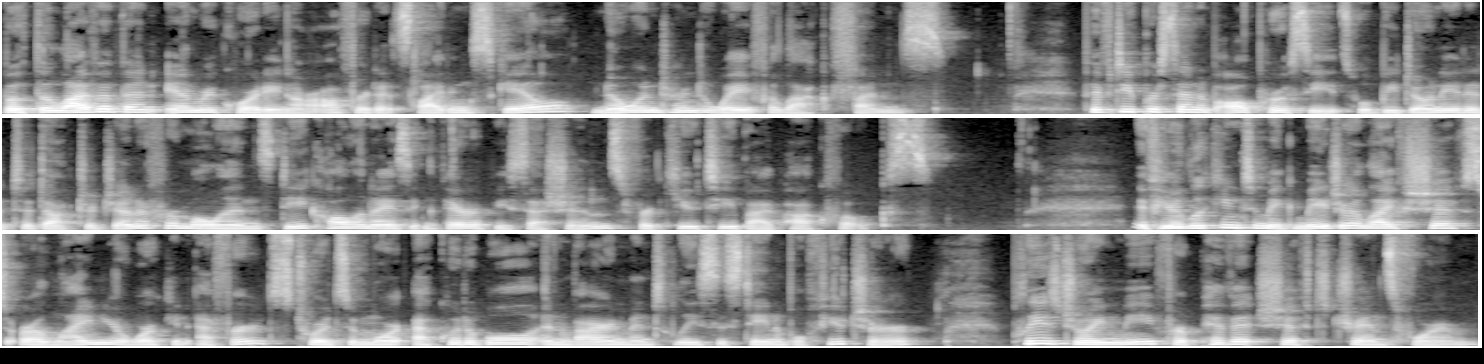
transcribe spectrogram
Both the live event and recording are offered at sliding scale, no one turned away for lack of funds. 50% of all proceeds will be donated to Dr. Jennifer Mullan's Decolonizing Therapy Sessions for QT BIPOC folks. If you're looking to make major life shifts or align your work and efforts towards a more equitable, environmentally sustainable future, please join me for Pivot Shift Transform,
